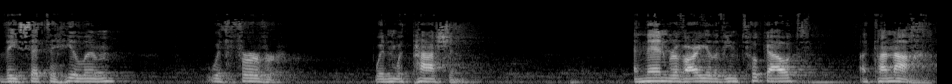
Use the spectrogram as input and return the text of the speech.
They said to heal him with fervor, with, with passion. And then Rav Aryeh Levine took out a Tanakh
